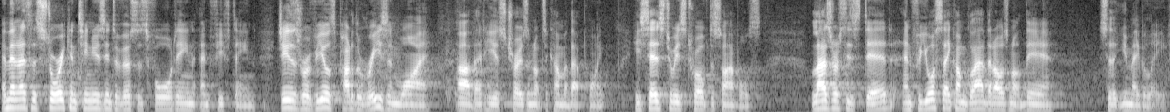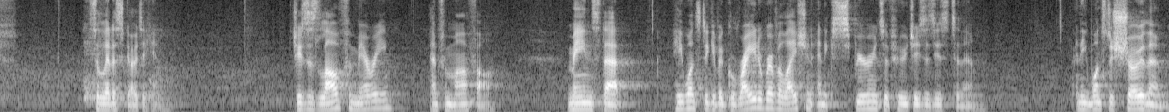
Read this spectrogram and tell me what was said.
And then, as the story continues into verses 14 and 15, Jesus reveals part of the reason why uh, that he has chosen not to come at that point. He says to his 12 disciples, Lazarus is dead, and for your sake I'm glad that I was not there so that you may believe. So let us go to him. Jesus' love for Mary and for Martha means that he wants to give a greater revelation and experience of who Jesus is to them. And he wants to show them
